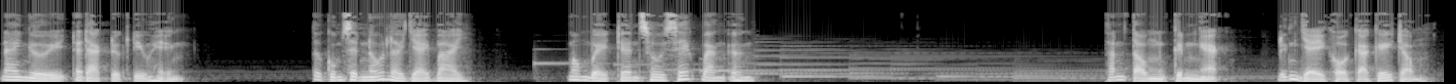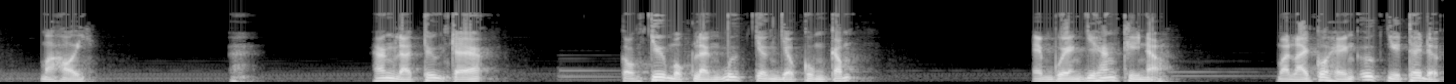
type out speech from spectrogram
Nay người đã đạt được điều hẹn, Tôi cũng xin nói lời giải bài, Mong bề trên sôi xét ban ân. Thánh Tông kinh ngạc Đứng dậy khỏi cả ghế trọng Mà hỏi. Hắn là tướng trẻ Còn chưa một lần bước chân vào cung cấm. Em quen với hắn khi nào Mà lại có hẹn ước như thế được.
